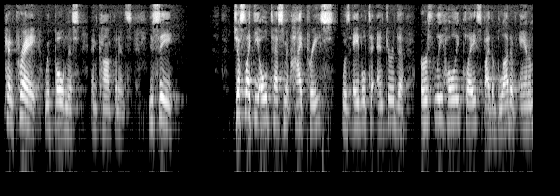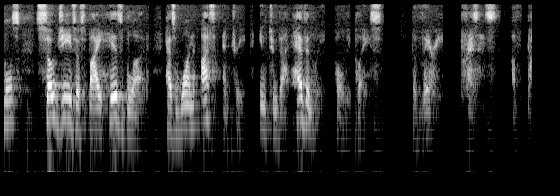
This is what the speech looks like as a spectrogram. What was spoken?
can pray with boldness and confidence. You see, just like the Old Testament high priest was able to enter the earthly holy place by the blood of animals, so Jesus, by his blood, has won us entry into the heavenly holy place, the very presence of God.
